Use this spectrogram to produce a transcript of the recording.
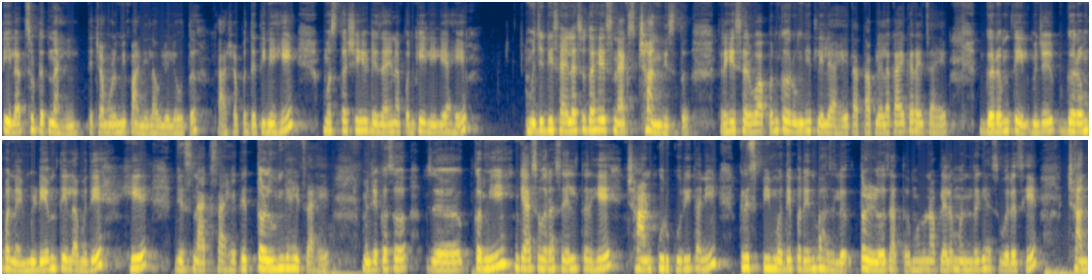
तेलात सुटत नाही. त्याच्यामुळे मी पाणी लावलेलं होतं. तर अशा पद्धतीने हे मस्त अशी ही डिझाईन आपण केलेली आहे. म्हणजे दिसायलासुद्धा हे स्नॅक्स छान दिसतं. तर हे सर्व आपण करून घेतलेले आहेत. आता आपल्याला काय करायचं आहे? गरम तेल म्हणजे गरम पण नाही मिडियम तेलामध्ये हे जे स्नॅक्स आहे ते तळून घ्यायचं आहे. म्हणजे कसं ज कमी गॅसवर असेल तर हे छान कुरकुरीत आणि क्रिस्पी मध्येपर्यंत भाजलं तळलं जातं. म्हणून आपल्याला मंद गॅसवरच हे छान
